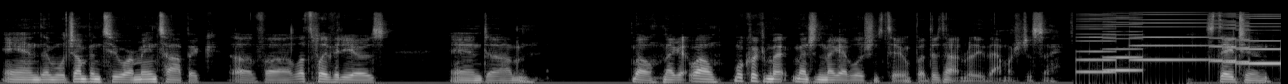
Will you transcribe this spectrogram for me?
and then we'll jump into our main topic of uh, let's play videos, and um, well, mega. Well, we'll quickly me- mention the Mega Evolutions too, but there's not really that much to say. Stay tuned.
